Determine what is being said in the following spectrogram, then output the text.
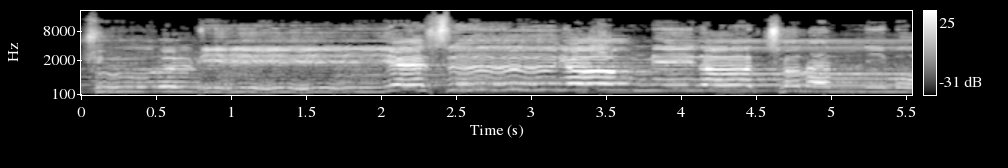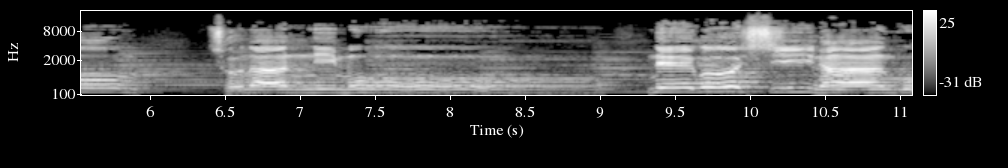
주를 위해 쓰렵니다. 천한님 몸 천한님 몸내 것이라고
